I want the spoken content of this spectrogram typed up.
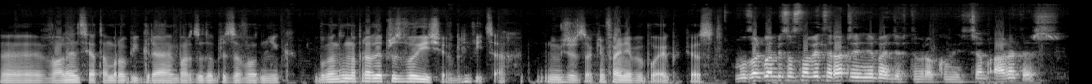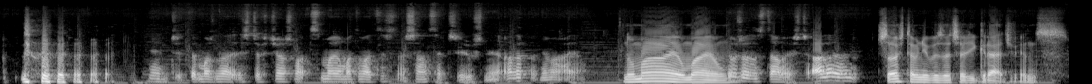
E, Walencja tam robi grę, bardzo dobry zawodnik. Wygląda naprawdę przyzwoicie w Gliwicach. Myślę, że całkiem fajnie by było, jakby Piast. No Zagłębie Sosnowiec raczej nie będzie w tym roku mistrzem, ale też nie wiem, czy to można jeszcze wciąż ma, mają matematyczne szanse, czy już nie, ale pewnie mają. No mają, mają. Dużo zostało jeszcze, ale Coś tam niby zaczęli grać, więc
